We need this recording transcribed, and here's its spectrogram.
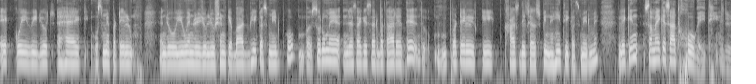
एक कोई वीडियो है उसमें पटेल जो यूएन रेजोल्यूशन के बाद भी कश्मीर को शुरू में जैसा कि सर बता रहे थे तो पटेल की खास दिलचस्पी नहीं थी कश्मीर में लेकिन समय के साथ हो गई थी। जी।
